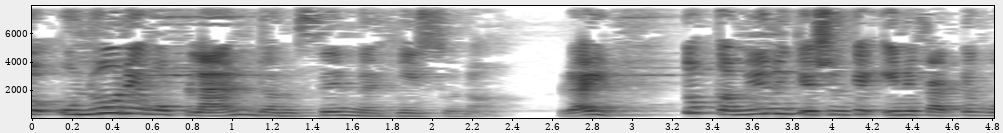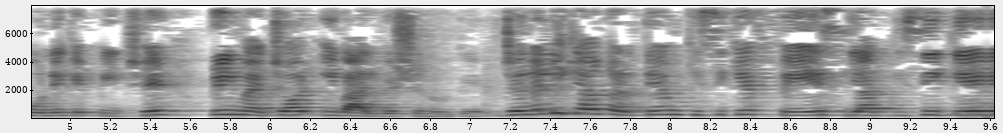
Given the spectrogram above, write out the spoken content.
तो उन्होंने वो प्लान ढंग से नहीं सुना राइट right? तो कम्युनिकेशन के इनफेक्टिव होने के पीछे प्री मैच्योर इवेल्युएशन होती है। जनरली क्या करते हैं, हम किसी के फेस या किसी के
